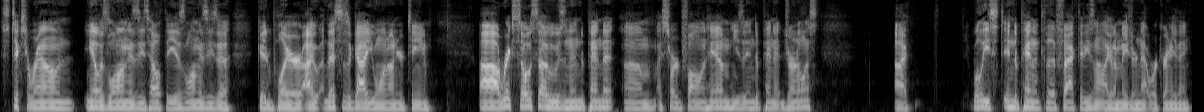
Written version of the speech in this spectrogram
sticks around, you know, as long as he's healthy, as long as he's a good player. I this is a guy you want on your team. Uh, Rick Sosa, who's an independent, um, I started following him. He's an independent journalist uh, well, he's independent to the fact that he's not like a major network or anything.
